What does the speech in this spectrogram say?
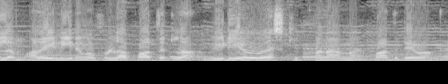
இல்லம். அதை இன்றைக்கி நம்ம ஃபுல்லாக பார்த்துக்கலாம். வீடியோவை ஸ்கிப் பண்ணாமல் பார்த்துட்டே வாங்க.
